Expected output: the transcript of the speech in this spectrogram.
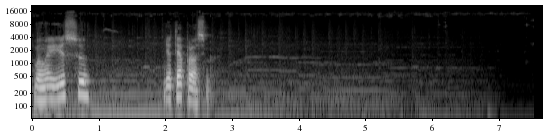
Bom, é isso. E até a próxima.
